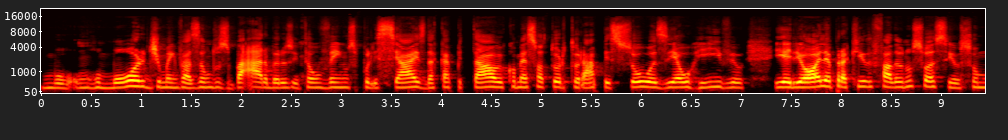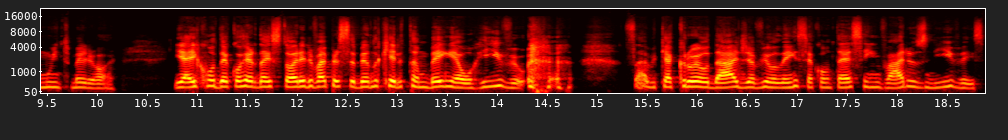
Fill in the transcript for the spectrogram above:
um rumor de uma invasão dos bárbaros, então vêm os policiais da capital e começam a torturar pessoas e é horrível. E ele olha para aquilo e fala: Eu não sou assim, eu sou muito melhor. E aí, com o decorrer da história, ele vai percebendo que ele também é horrível. Sabe, que a crueldade e a violência acontecem em vários níveis.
